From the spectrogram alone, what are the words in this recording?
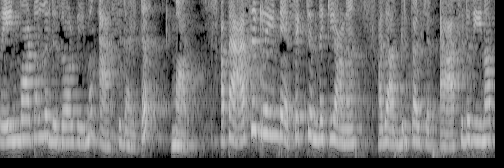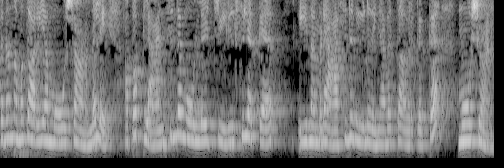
റെയിൻ വാട്ടറിൽ ഡിസോൾവ് ചെയ്യുമ്പോൾ ആസിഡായിട്ട് മാറും. അപ്പൊ ആസിഡ് റെയിന്റെ എഫക്റ്റ് എന്തൊക്കെയാണ്? അത് അഗ്രികൾച്ചർ ആസിഡ് വീണാൽ തന്നെ നമുക്കറിയാം മോശമാണെന്നല്ലേ അപ്പൊ പ്ലാന്റ്സിന്റെ മുകളിൽ ട്രീസിലൊക്കെ ഈ നമ്മുടെ ആസിഡ് വീണ് കഴിഞ്ഞാൽ അതൊക്കെ അവർക്കൊക്കെ മോശമാണ്.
